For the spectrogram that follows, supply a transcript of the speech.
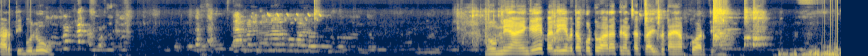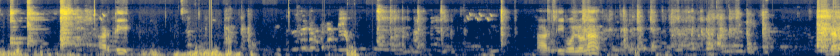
आरती बोलो। घूमने आएँगे। पहले ये बताओ, फ़ोटो आ रहा है, फिर हम सरप्राइज़ बताएँ आपको, आरती। आरती? आरती, बोलो ना। अगर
